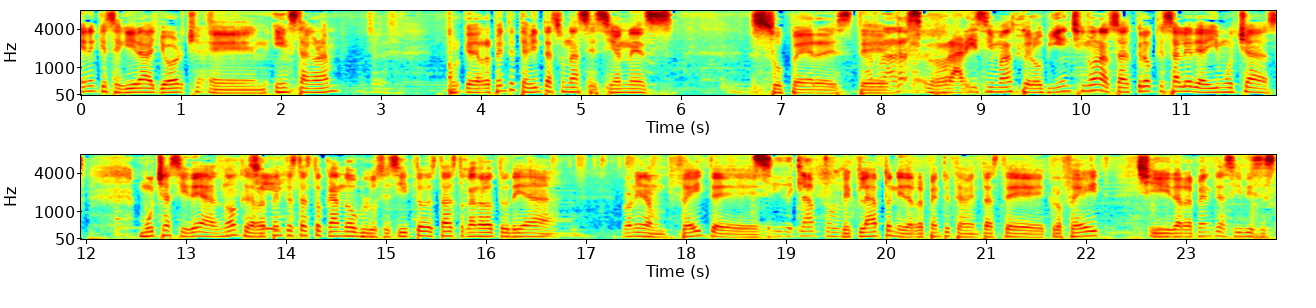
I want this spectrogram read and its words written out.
tienen que seguir a George en Instagram. Porque de repente te avientas unas sesiones súper este, Raras. rarísimas, pero bien chingonas. O sea, creo que sale de ahí muchas, muchas ideas, ¿no? Que de Sí. repente estás tocando blusecito, estabas tocando el otro día Running on Fate. Sí, de Clapton. de Clapton y de repente te aventaste Crossfade Sí. y de repente así dices,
